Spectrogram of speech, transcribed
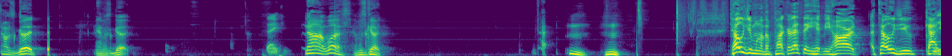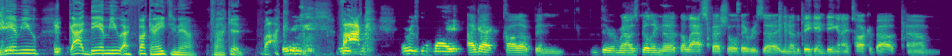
That was good. That was good. Thank you. No, it was. It was good. Mm-hmm. Told you, motherfucker. That thing hit me hard. I told you. God damn you. God damn you. I fucking hate you now. Fucking fuck. It was, fuck. There was one night I got caught up in there when I was building the the last special. There was uh you know the big ending, and I talk about um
